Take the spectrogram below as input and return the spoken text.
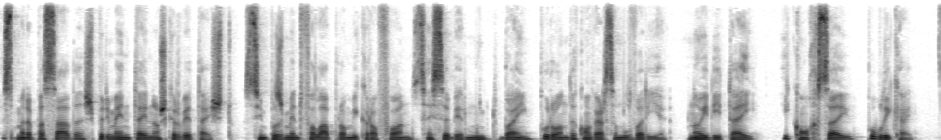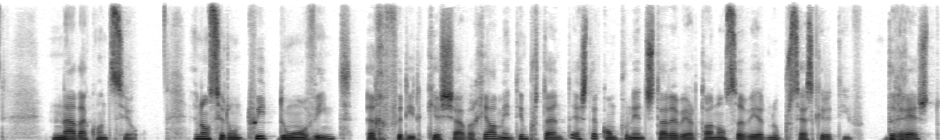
A semana passada experimentei não escrever texto, simplesmente falar para o microfone sem saber muito bem por onde a conversa me levaria. Não editei e, com receio, publiquei. Nada aconteceu, a não ser um tweet de um ouvinte a referir que achava realmente importante esta componente estar aberta ao não saber no processo criativo. De resto,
